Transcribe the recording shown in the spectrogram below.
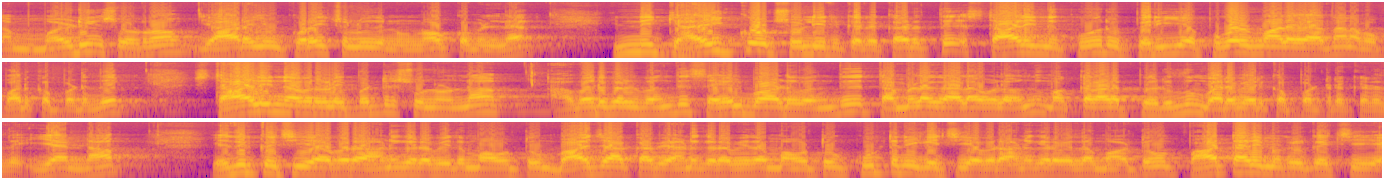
நம்ம மறுபடியும் சொல்கிறோம் யாரையும் குறை சொல்வது நம்ம நோக்கம் இல்லை இன்னைக்கு ஹைகோர்ட் சொல்லியிருக்கிற கருத்து ஸ்டாலினுக்கு ஒரு பெரிய புகழ் மாலையாக தான் நம்ம பார்க்கப்படுது. ஸ்டாலின் அவர்களை பற்றி சொல்லணும்னா அவர்கள் வந்து செயல்பாடு வந்து தமிழக அளவில் வந்து மக்களால் பெரிதும் வரவேற்கப்பட்டிருக்கிறது. ஏன்னா எதிர்க்கட்சியை அவர் அணுகிற விதமாகட்டும் பாஜகவை அணுகிற விதமாகட்டும் கூட்டணி கட்சியை அவர் அணுகிற விதமாகட்டும் பாட்டாளி மக்கள் கட்சியை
